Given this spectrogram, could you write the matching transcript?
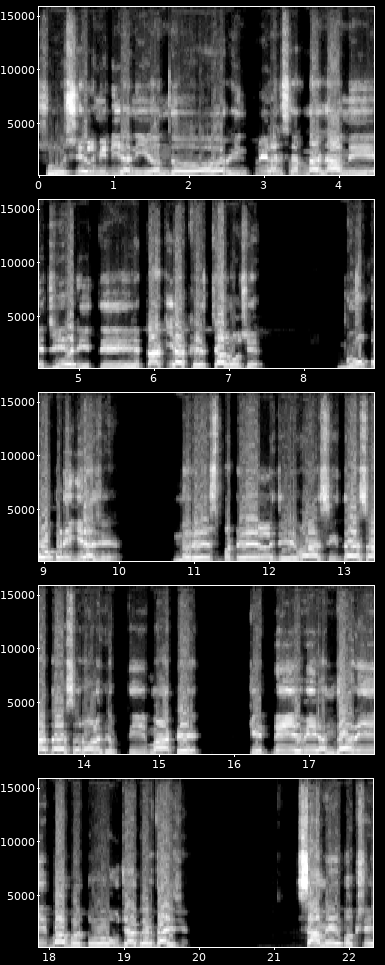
સોશિયલ મીડિયાની અંદર ઇન્ફ્લુએન્સરના નામે જે રીતે ટાંટિયા ખેંચ ચાલુ છે, ગ્રુપો પડી ગયા છે. નરેશ પટેલ જેવા સીધા સાદા સરળ વ્યક્તિ માટે કેટલી એવી અંધારી બાબતો ઉજાગર થાય છે? સામે પક્ષે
